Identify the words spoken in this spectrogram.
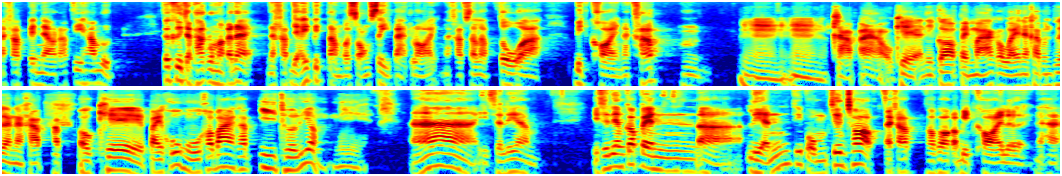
นะครับเป็นแนวรับที่ห้ามหลุด ก็คือจะพักลงมาก็ได้นะครับอย่าให้ปิดต่ำกว่าสองสี่แปดร้อยนะครับสำหรับตัวบิตคอยนะครับ อืมอืมอืม ครับ อ่า โอเค อันนี้ก็ไป mark เอาไว้นะครับเพื่อนๆนะครับครับ โอเค ไปคู่หูเขาบ้างครับ Ethereum นี่ อ่า Ethereum Ethereum ก็เป็นอ่าเหรียญที่ผมชื่นชอบนะครับ พอๆกับบิตคอยเลยนะฮะ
